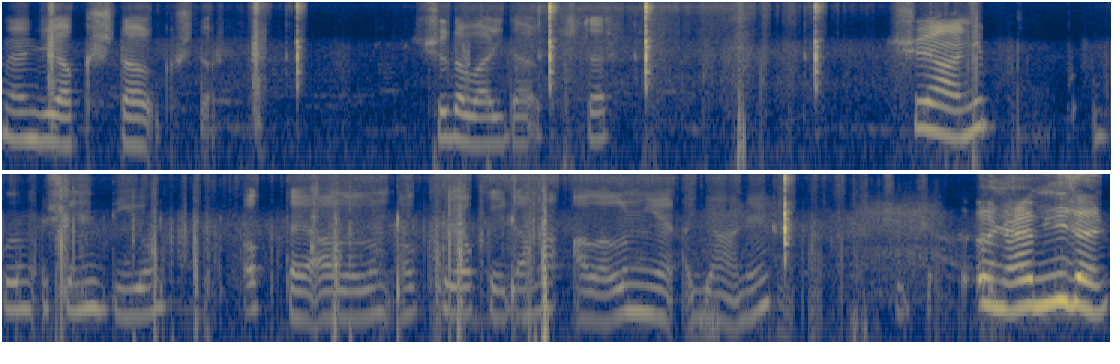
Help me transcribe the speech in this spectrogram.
Bence yakıştı arkadaşlar. Şu da vardı arkadaşlar. Şu yani bunun işini diyorum. Oktay'ı alalım. Ok yok ama alalım ya, yani. Çünkü önemli lan.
